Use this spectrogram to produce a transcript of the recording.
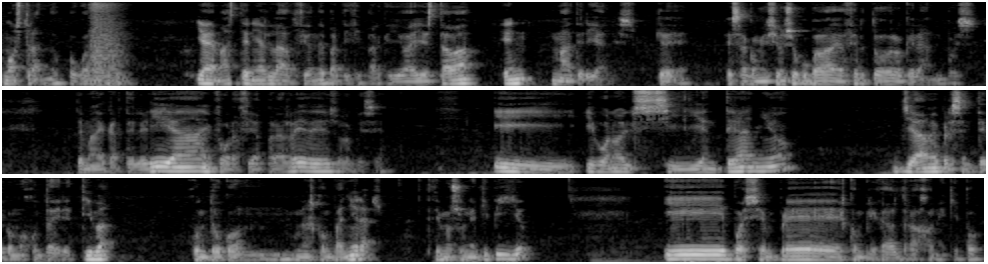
mostrando poco a poco. Y además tenías la opción de participar, que yo ahí estaba en materiales, que esa comisión se ocupaba de hacer todo lo que eran, pues, tema de cartelería, infografías para redes o lo que sea. Y, bueno, el siguiente año ya me presenté como junta directiva junto con unas compañeras. Hicimos un equipillo y pues siempre es complicado el trabajo en equipo.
